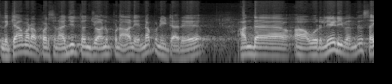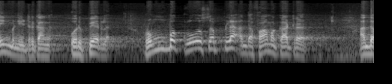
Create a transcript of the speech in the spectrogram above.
இந்த கேமரா பர்சன் அஜித் அஞ்சு அனுப்பின ஆள் என்ன பண்ணிட்டாரு? அந்த ஒரு லேடி வந்து சைன் பண்ணிகிட்டு இருக்காங்க ஒரு பேரில். ரொம்ப க்ளோஸ்அப்பில் அந்த ஃபார்மை காட்டுறாரு. அந்த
